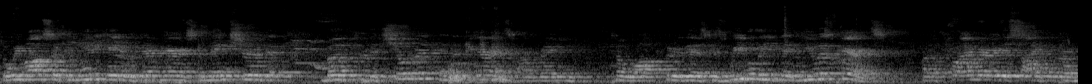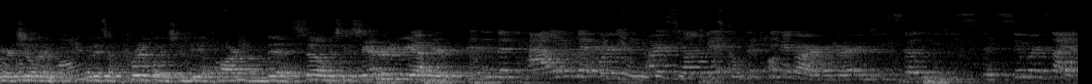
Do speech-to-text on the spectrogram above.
but we've also communicated with their parents to make sure that both the children and the parents are ready to walk through this. Because we believe that you as parents are the primary disciple of your children a privilege to be a part of this. So, Ms. Cassandra, who do we have here? This is Miss Kali Whitworth. She's our youngest. She's a kindergartner, and she's so sweet. She's been super excited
